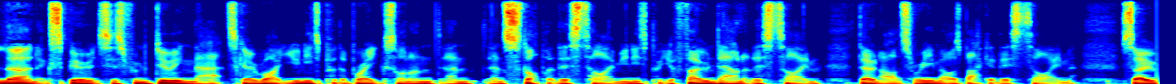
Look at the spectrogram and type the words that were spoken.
learned experiences from doing that to go, right, you need to put the brakes on and, and and stop at this time. You need to put your phone down at this time. Don't answer emails back at this time. So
